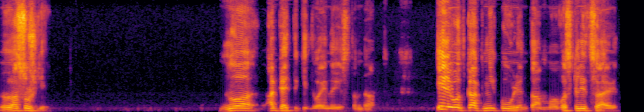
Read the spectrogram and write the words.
осуждению. Но опять-таки двойные стандарты. Или вот как Никулин там восклицает,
